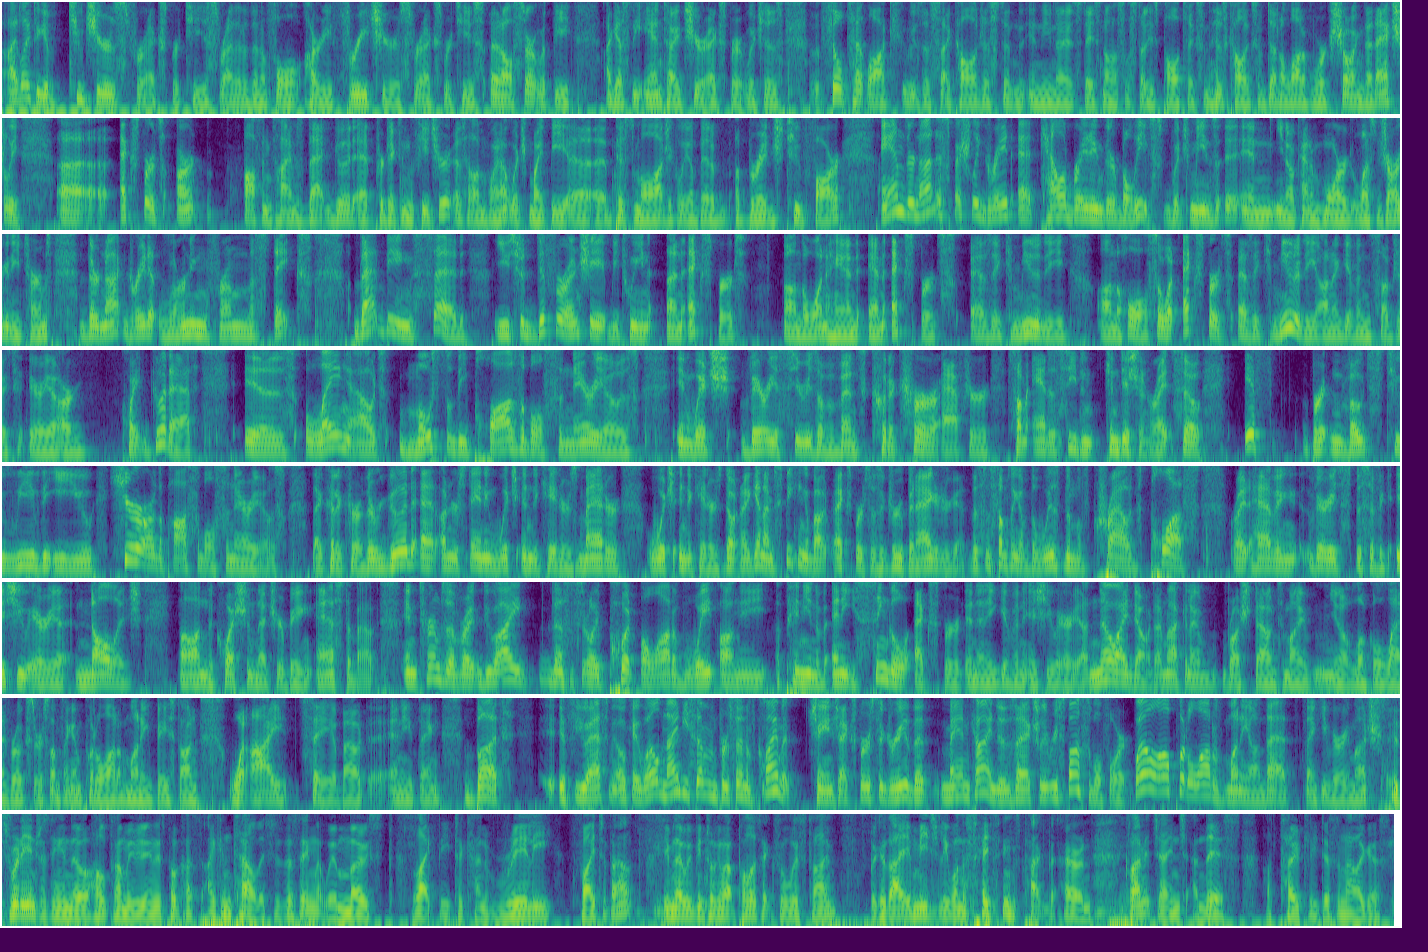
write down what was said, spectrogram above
Yeah, I'd like to give two cheers for expertise rather than a full hearty three cheers for expertise. And I'll start with the, I guess, the anti cheer expert, which is Phil Tetlock, who's a psychologist in, in the United States and also studies politics, and his colleagues have done a lot of work showing that actually uh, experts aren't oftentimes that good at predicting the future, as Helen pointed out, which might be uh, epistemologically a bit of a bridge too far. And they're not especially great at calibrating their beliefs, which means, in you know, kind of more less jargony terms, they're not great at learning from mistakes. That being said, you should differentiate between an expert on the one hand and experts as a community on the whole. So, what experts as a community on a given subject area are quite good at is laying out most of the plausible scenarios in which various series of events could occur after some antecedent condition, right? So if Britain votes to leave the EU, here are the possible scenarios that could occur. They're good at understanding which indicators matter, which indicators don't. And again, I'm speaking about experts as a group in aggregate. This is something of the wisdom of crowds, plus, right, having very specific issue area knowledge on the question that you're being asked about. In terms of, right, do I necessarily put a lot of weight on the opinion of any single expert in any given issue area? No, I don't. I'm not going to rush down to my, you know, local Ladbrokes or something and put a lot of money based on what I say about anything. But if you ask me, okay, well, 97% of climate change experts agree that mankind is actually responsible for it. Well, I'll put a lot of money on that. Thank you very much. It's really interesting. In the whole time we've been doing this podcast, I can tell this is the thing that we're most likely to kind of really fight about, even though we've been talking about politics all this time, because I immediately want to say things back to Aaron. Climate change and this are totally disanalogous.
